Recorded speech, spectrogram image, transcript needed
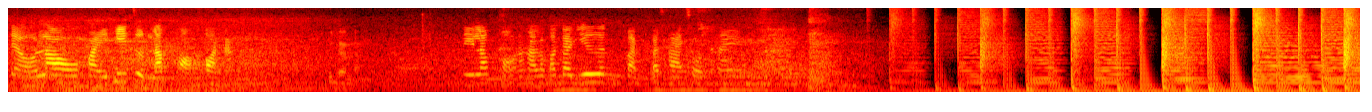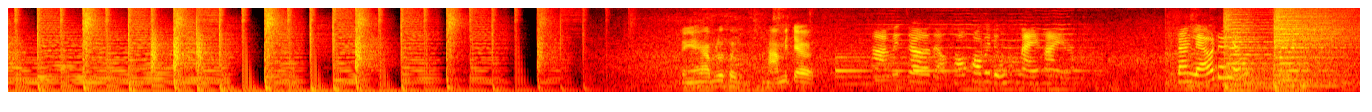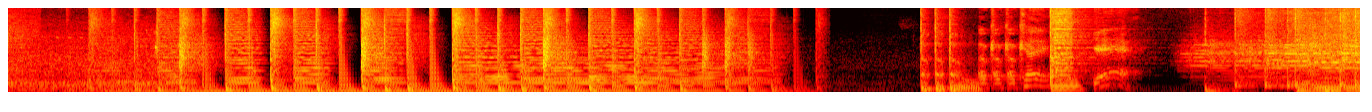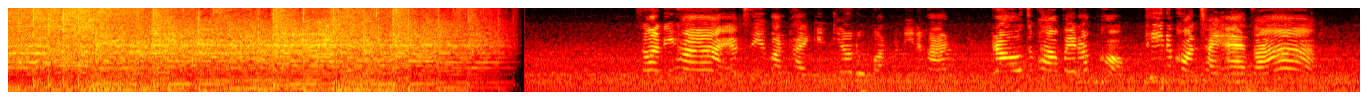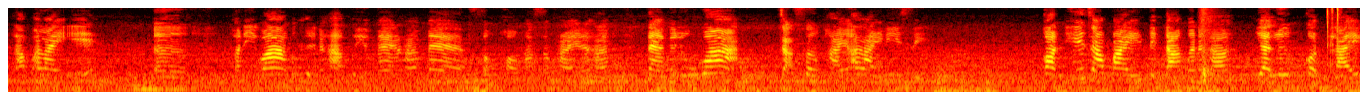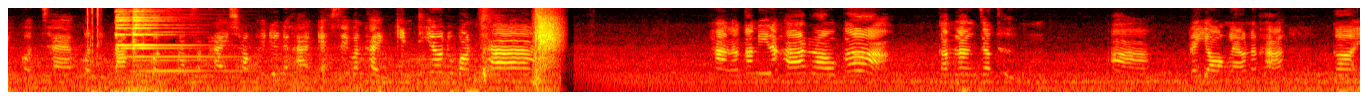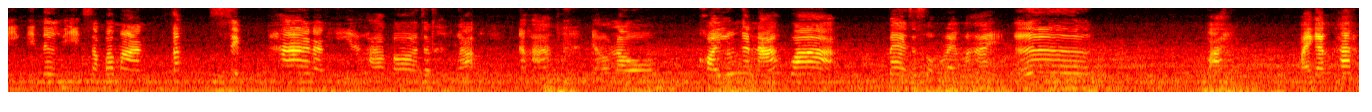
เดี๋ยวเราไปที่จุดรับของก่อนนะพูดดังนี่รับของนะคะ แล้วก็จะยื่นบัตรประชาชนให้ๆเป็นไงครับรู้สึกหาไม่เจอ หาไม่เจอเดี๋ยวเขาเข้าไปดูข้างในให้นะได้แล้วได้แล้ว Okay, Yeah. สวัสดีค่ะ FC บอลไทยกินเที่ยวดูบอลวันนี้นะคะ เราจะพาไปรับของที่นครชัยแอร์จ้า รับอะไรเอ๊ะ เออ พอดีว่าเมื่อคืนนะคะคุยกับแม่นะคะ แม่ส่งของมาเซอร์ไพรส์นะคะ แต่ไม่รู้ว่าจะเซอร์ไพรส์อะไรนี่สิ ก่อนที่จะไปติดตามกันนะคะ อย่าลืมกดไลค์ กดแชร์ กดติดตาม กด subscribe ช่องให้ด้วยนะคะ FC บอลไทยกินเที่ยวดูบอลค่ะ ค่ะ แล้วตอนนี้นะคะเราก็กำลังจะถึงอ่าระยองแล้วนะคะ ก็อีกนิดนึงอีกสักประมาณสักสิบห้านาทีนะคะ ก็จะถึงแล้วนะคะ เดี๋ยวเราคอยลุ้นกันนะว่าแม่จะส่งอะไรมาให้ เออ ไป ไปกันค่ะ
